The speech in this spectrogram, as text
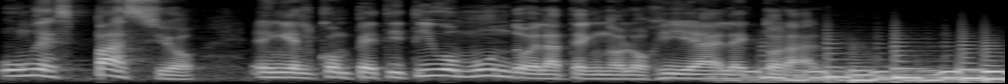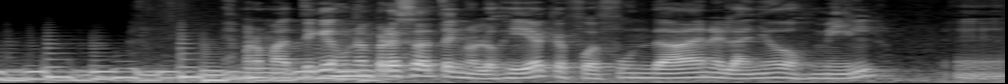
un espacio en el competitivo mundo de la tecnología electoral. Smartmatic es una empresa de tecnología que fue fundada en el año 2000, eh,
